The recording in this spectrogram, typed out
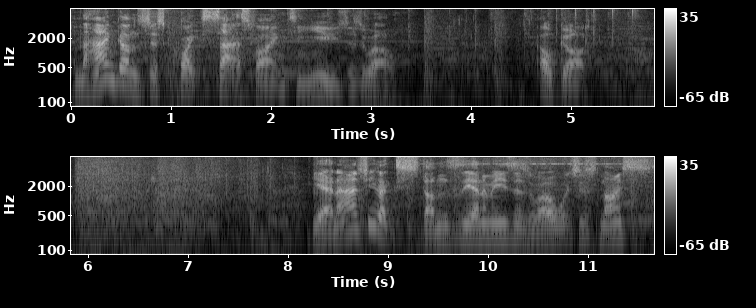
And the handgun's just quite satisfying to use as well. Oh, God. Yeah, and it actually like stuns the enemies as well, which is nice.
